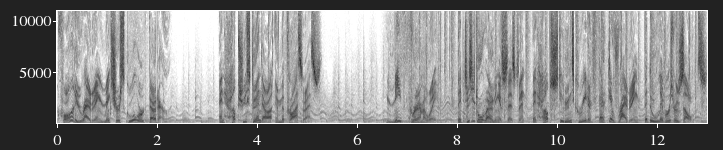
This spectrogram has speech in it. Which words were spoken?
Quality writing makes your schoolwork better and helps you stand out in the process. Meet Grammarly, the digital writing assistant that helps students create effective writing that delivers results.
